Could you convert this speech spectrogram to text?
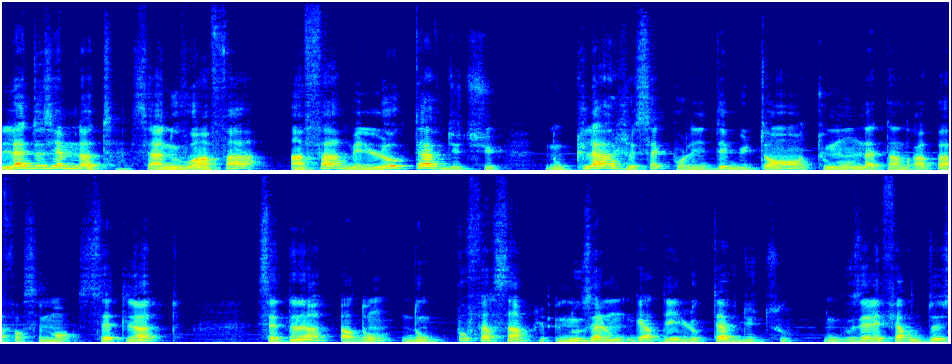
La deuxième note, c'est à nouveau un Fa, un Fa, mais l'octave du dessus. Donc là, je sais que pour les débutants, tout le monde n'atteindra pas forcément cette note, cette note, pardon. Donc pour faire simple, nous allons garder l'octave du dessous. Donc vous allez faire deux,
